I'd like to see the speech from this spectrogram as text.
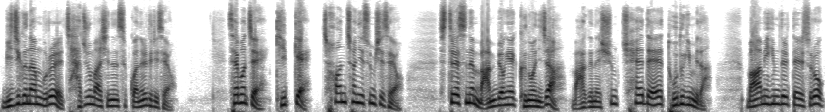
미지근한 물을 자주 마시는 습관을 들이세요. 세 번째, 깊게 천천히 숨 쉬세요. 스트레스는 만병의 근원이자 마그네슘 최대의 도둑입니다. 마음이 힘들 때일수록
